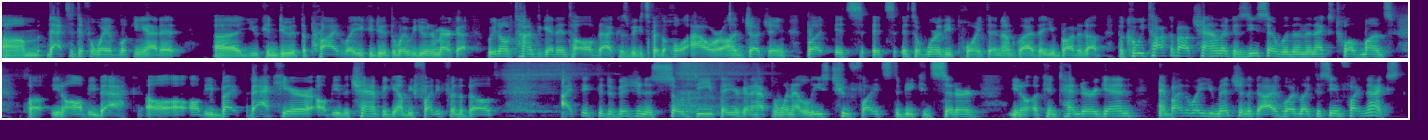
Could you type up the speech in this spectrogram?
Um, that's a different way of looking at it. Uh, you can do it the Pride way. You can do it the way we do it in America. We don't have time to get into all of that because we could spend the whole hour on judging. But it's it's it's a worthy point, and I'm glad that you brought it up. But could we talk about Chandler? Because he said within the next 12 months, uh, you know, I'll be back. I'll I'll, I'll be ba- back here. I'll be the champ again. I'll be fighting for the belt. I think the division is so deep that you're going to have to win at least two fights to be considered, you know, a contender again. And by the way, you mentioned the guy who I'd like to see him fight next.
